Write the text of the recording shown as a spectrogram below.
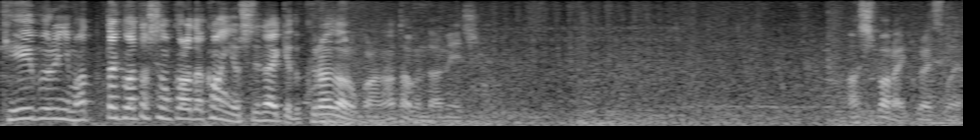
ケーブルに全く私の体関与してないけど食らうだろうからな多分ダメージ。足払い食らいそうや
